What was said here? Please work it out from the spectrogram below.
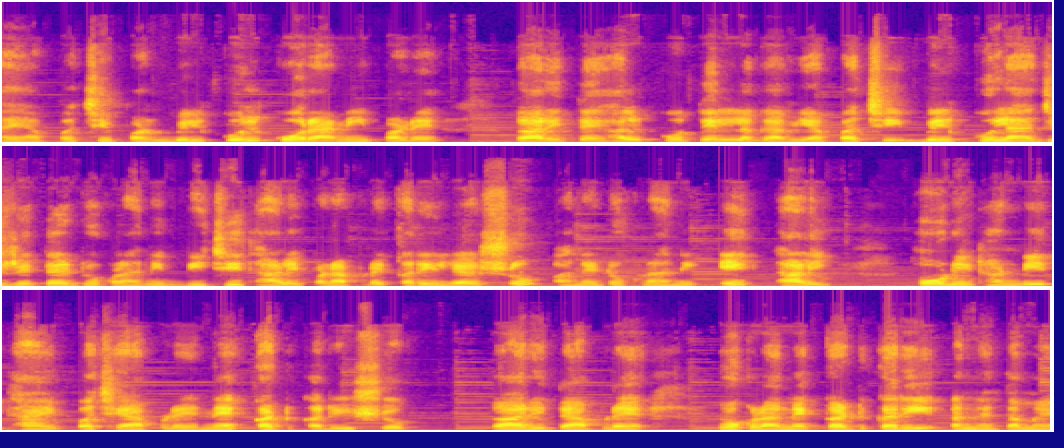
થયા પછી પણ બિલકુલ કોરા નહીં પડે. તો આ રીતે હલકું તેલ લગાવ્યા પછી બિલકુલ આ જ રીતે ઢોકળાની બીજી થાળી પણ આપણે કરી લેશું અને ઢોકળાની એક થાળી થોડી ઠંડી થાય પછી આપણે એને કટ કરીશું. તો આ રીતે આપણે ઢોકળાને કટ કરી અને તમે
